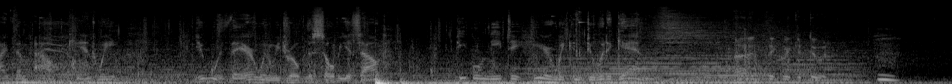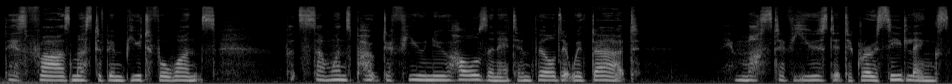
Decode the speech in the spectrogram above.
Drive them out, can't we? You were there when we drove the Soviets out. People need to hear we can do it again. I didn't think we could do it. Hmm. This vase must have been beautiful once, but someone's poked a few new holes in it and filled it with dirt. They must have used it to grow seedlings.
